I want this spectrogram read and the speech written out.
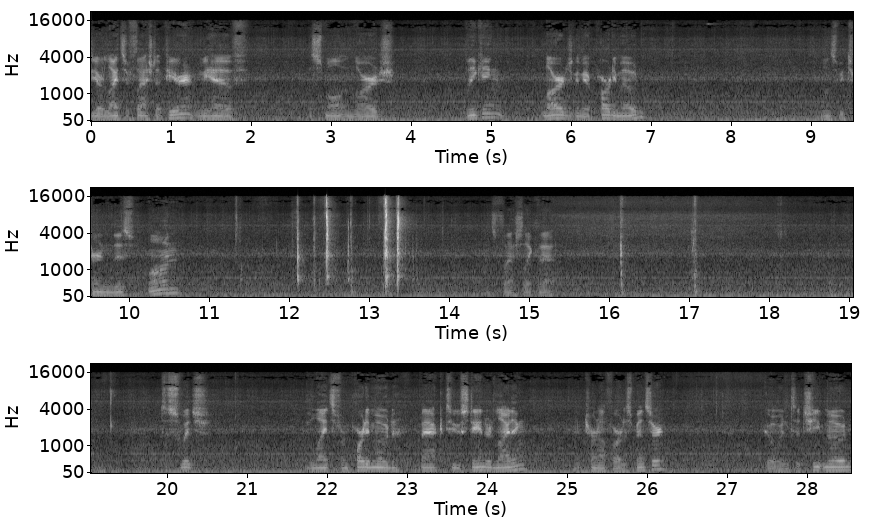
See our lights are flashed up here. We have the small and large blinking. Large is gonna be our party mode. Once we turn this on, it's flashed like that. To switch the lights from party mode back to standard lighting and turn off our dispenser, go into cheat mode,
